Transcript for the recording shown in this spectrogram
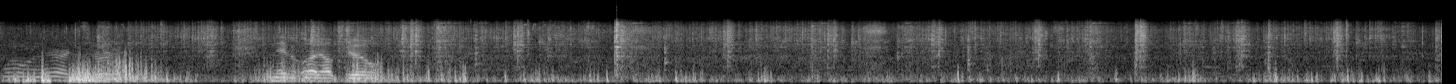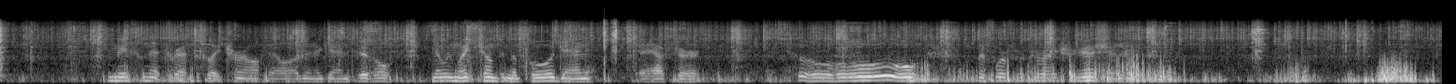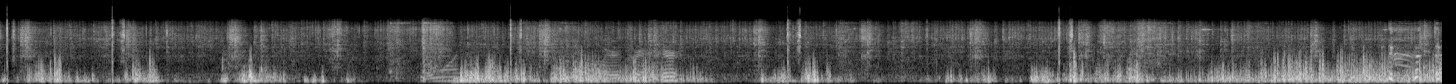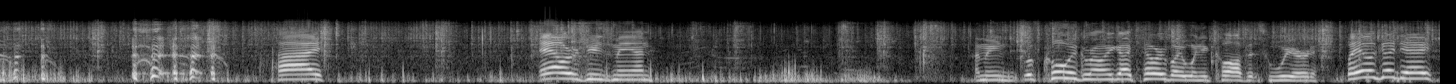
One over there, I just heard. And they haven't let up too. It makes when that traffic light turn off at 11 again too. Then we might jump in the pool again after. Oh, my 4th of July tradition. Go on. Firecracker. Hi. Allergies, man. I mean, with COVID around, you gotta tell everybody when you cough, it's weird. But have a good day.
